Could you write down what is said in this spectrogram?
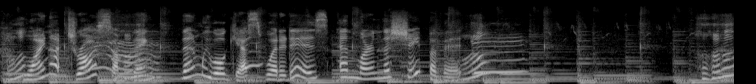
Huh? Why not draw something? Then we will guess what it is and learn the shape of it. Huh? Huh?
